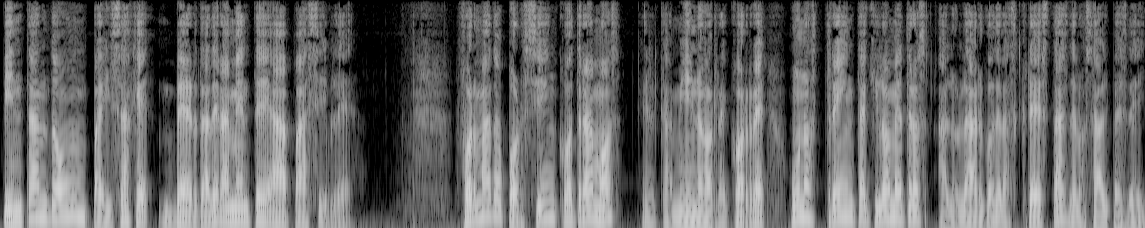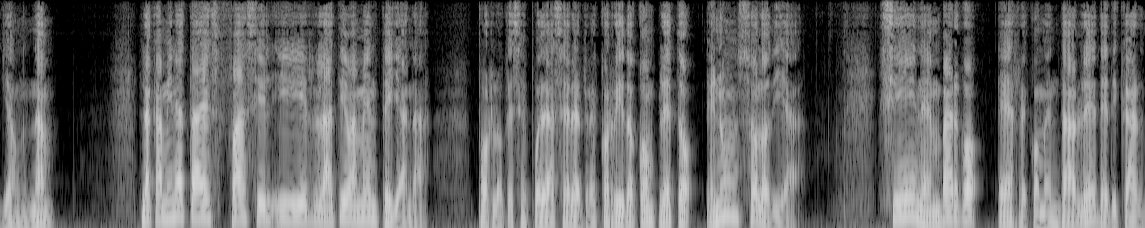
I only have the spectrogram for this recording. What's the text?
pintando un paisaje verdaderamente apacible. Formado por cinco tramos, el camino recorre unos 30 kilómetros a lo largo de las crestas de los Alpes de Yeongnam. La caminata es fácil y relativamente llana, por lo que se puede hacer el recorrido completo en un solo día. Sin embargo, es recomendable dedicar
